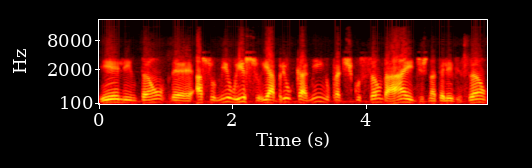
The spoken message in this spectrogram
Ele, então, é, assumiu isso e abriu o caminho para a discussão da AIDS na televisão,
